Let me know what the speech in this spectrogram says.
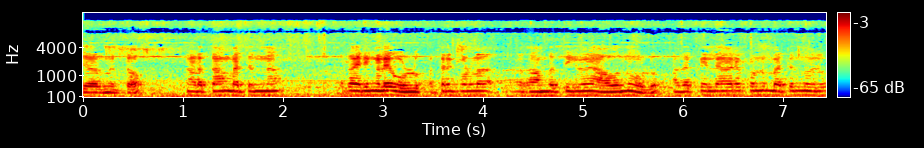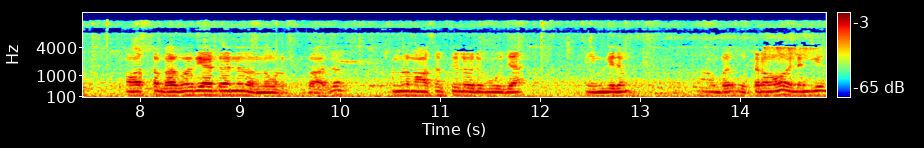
ചേർന്നിട്ടോ നടത്താൻ പറ്റുന്ന കാര്യങ്ങളേ ഉള്ളൂ. അത്രയ്ക്കുള്ള സാമ്പത്തികമേ ആവുന്നുള്ളൂ. അതൊക്കെ എല്ലാവരെ കൊണ്ടും പറ്റുന്ന ഒരു അവസ്ഥ ഭഗവതിയായിട്ട് തന്നെ തന്നോളും അപ്പോൾ അത് നമ്മൾ മാസത്തിൽ ഒരു പൂജ എങ്കിലും ഉത്തരമോ അല്ലെങ്കിൽ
